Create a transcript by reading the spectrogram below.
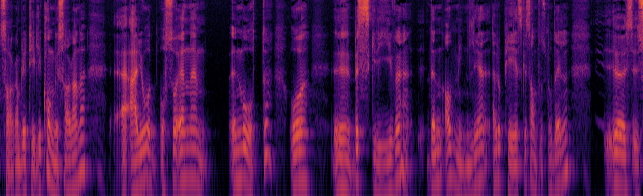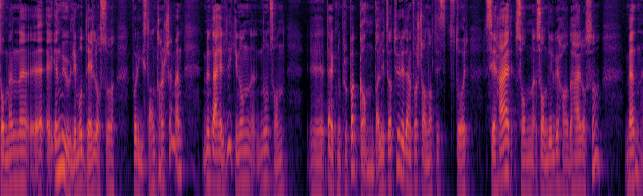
sagaen blir til. I kongesagaene er jo også en, en måte å eh, beskrive den alminnelige europeiske samfunnsmodellen eh, som en, eh, en, mulig modell også for Island, kanskje. Men, men det er heller ikke noen, noen sånn eh, Det er jo ikke noe propagandalitteratur i den forstand at det står Se her, sånn, sånn vil vi ha det her også. Men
